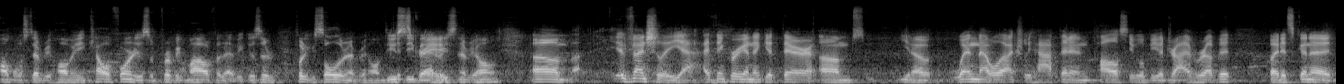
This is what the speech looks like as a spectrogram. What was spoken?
almost every home. I mean, California is a perfect model for that because they're putting solar in every home. Do you It's see great. batteries in every home? Um, eventually, yeah. I think we're going to get there. Um, you know, when that will actually happen and policy will be a driver of it, but it's going to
